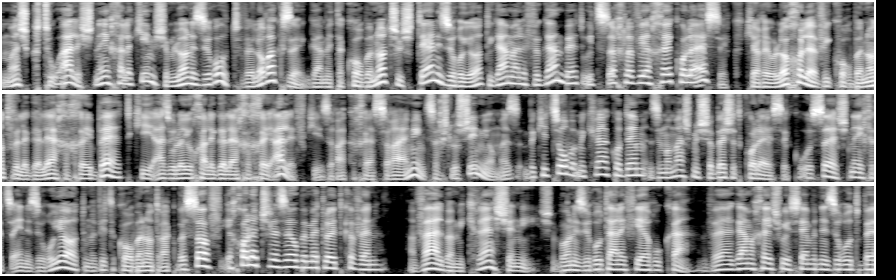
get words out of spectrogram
ממש קטועה לשני חלקים שהם לא נזירות, ולא רק זה, גם את הקורבנות של שתי הנזירויות, גם א' וגם ב', הוא יצטרך להביא אחרי כל העסק, כי הרי הוא לא יכול להביא קורבנות ולגלח אחרי ב', כי אז הוא לא יוכל לגלח אחרי א', כי זה רק אחרי 10 ימים, צריך 30 יום. אז בקיצור, במקרה הקודם זה ממש משבש את כל העסק. הוא עושה שני חצאי נזירויות, הוא מביא את הקורבנות רק בסוף, יכול להיות שלזה הוא באמת לא התכוון. אבל במקרה השני, שבו נזירות א' היא ארוכה, וגם אחרי שהוא יסיים את נזירות ב',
